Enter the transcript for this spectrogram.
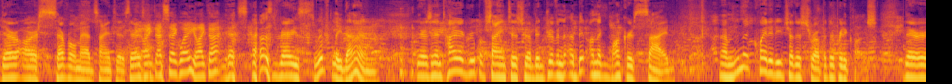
There are several mad scientists. You There's like that segue? You like that? Yes, that was very swiftly done. There's an entire group of scientists who have been driven a bit on the bonkers side. Um, they're not quite at each other's throat, but they're pretty close. They're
